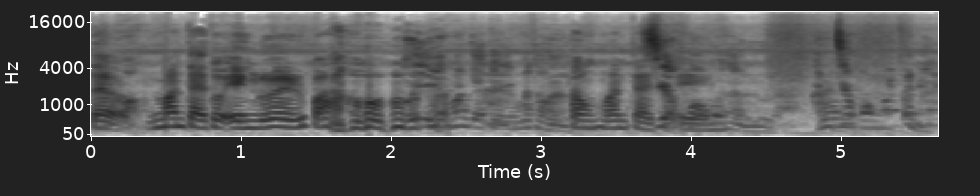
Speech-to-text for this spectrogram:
แต่มั่นใจตัวเองด้วยหรือเปล่า ตัวเองมั่นใจตัวเองไม่เท่านั้นต้องมั่นใจเสียตัวเอพ่อง ไม่เท่านั้นอยู่ละคันเสียพ่อไม่ปัญหา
